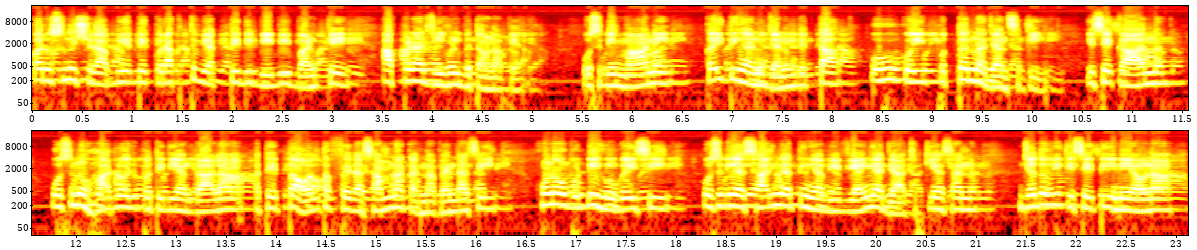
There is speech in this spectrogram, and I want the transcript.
ਪਰ ਉਸ ਨੂੰ ਸ਼ਰਾਬੀ ਅਤੇ ਕੁਰਖਤ ਵਿਅਕਤੀ ਦੀ ਬੀਬੀ ਬਣ ਕੇ ਆਪਣਾ ਜੀਵਨ ਬਿਤਾਉਣਾ ਪਿਆ। ਉਸ ਦੀ ਮਾਂ ਨੇ ਕਈ ਧੀਆਂ ਨੂੰ ਜਨਮ ਦਿੱਤਾ, ਉਹ ਕੋਈ ਪੁੱਤਰ ਨਾ ਜਨ ਸਕੀ। ਇਸੇ ਕਾਰਨ ਉਸ ਨੂੰ ਹਰ ਰੋਜ਼ ਪਤੀ ਦੀਆਂ ਗਾਲਾਂ ਅਤੇ ਧੌਲ ਤੱਫੇ ਦਾ ਸਾਹਮਣਾ ਕਰਨਾ ਪੈਂਦਾ ਸੀ। ਹੁਣ ਉਹ ਬੁੱਢੀ ਹੋ ਗਈ ਸੀ। ਉਸ ਦੀਆਂ ਸਾਰੀਆਂ ਧੀਆਂ ਵੀ ਵਿਆਹੀਆਂ ਜਾ ਚੁੱਕੀਆਂ ਸਨ। ਜਦੋਂ ਵੀ ਕਿਸੇ ਧੀ ਨੇ ਆਉਣਾ,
